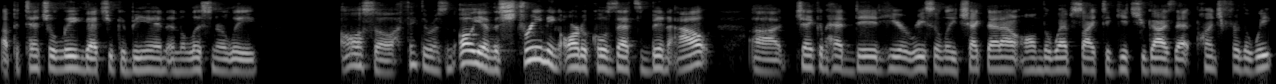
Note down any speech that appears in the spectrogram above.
a potential league that you could be in in a listener league. Also i think there was an, oh yeah the streaming articles that's been out uh, Jacob had did here recently. Check that out on the website to get you guys that punch for the week.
